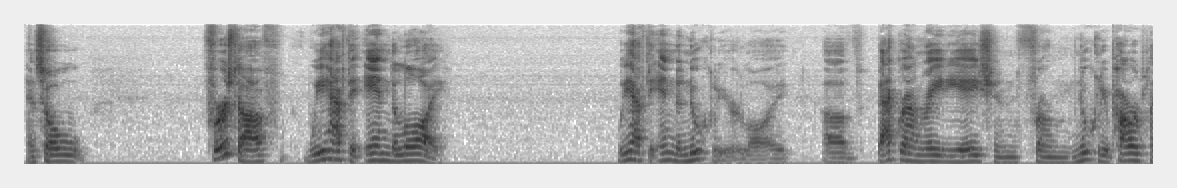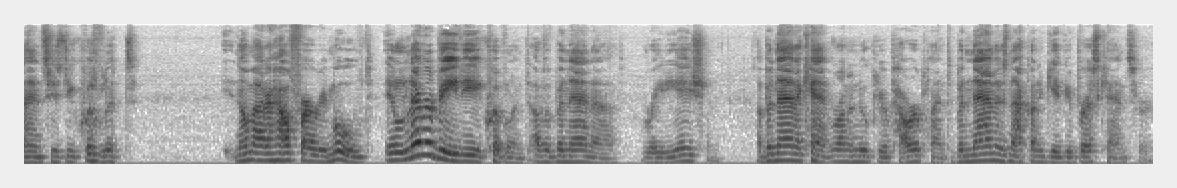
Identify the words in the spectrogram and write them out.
And so, first off, we have to end the lie. We have to end the nuclear lie of background radiation from nuclear power plants is the equivalent no matter how far removed, it'll never be the equivalent of a banana radiation. A banana can't run a nuclear power plant. A banana is not going to give you breast cancer.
